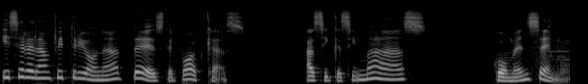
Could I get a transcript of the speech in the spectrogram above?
y seré la anfitriona de este podcast. Así que sin más, comencemos.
